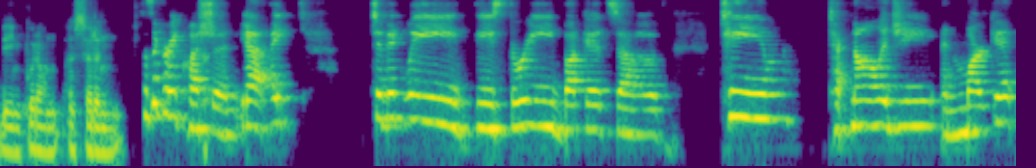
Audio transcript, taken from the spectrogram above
being put on a certain? That's a great question. Yeah, I typically these three buckets of team, technology, and market.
